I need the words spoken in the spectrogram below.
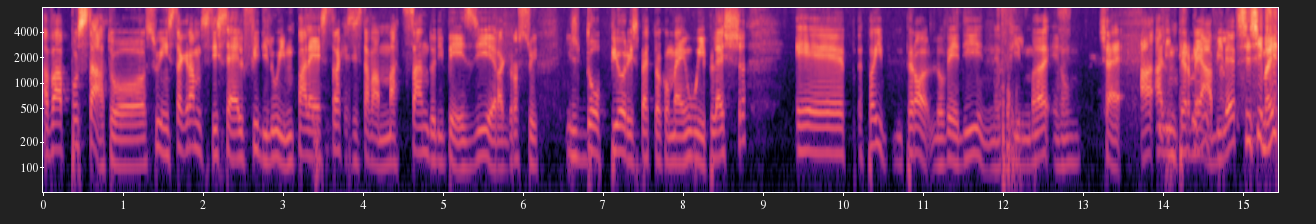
aveva postato su Instagram questi selfie di lui in palestra che si stava ammazzando di pesi, era grosso il- doppio rispetto a com'è in Whiplash. E poi però lo vedi nel film e non... Cioè, ha, ha l'impermeabile. Sì, sì, ma io,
